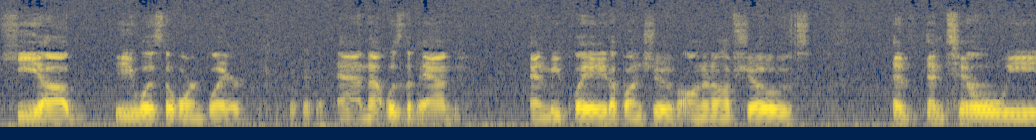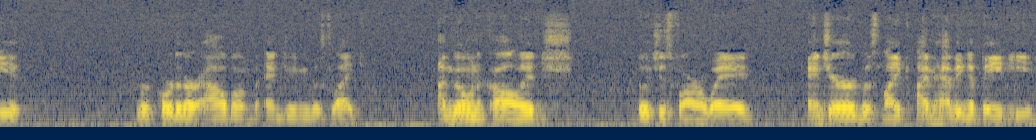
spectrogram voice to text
he uh, he was the horn player, and that was the band. And we played a bunch of on and off shows ev- until we recorded our album. And Jamie was like, "I'm going to college, which is far away." And Jared was like, "I'm having a baby,"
